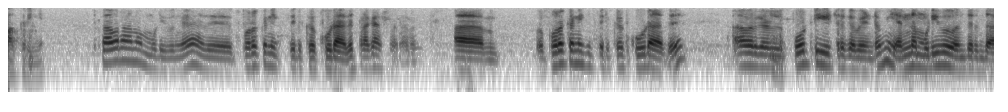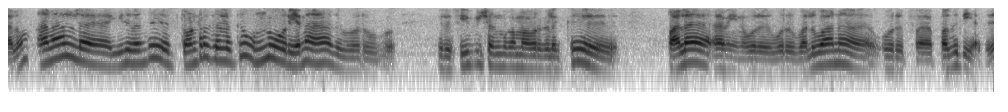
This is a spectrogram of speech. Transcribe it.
பாக்குறீங்க? தவறான முடிவுங்க. அது புறக்கணித்திருக்க கூடாது பிரகாஷ் புறக்கணித்திருக்க கூடாது அவர்கள் போட்டியிட்டு இருக்க வேண்டும். என்ன முடிவு வந்திருந்தாலும். ஆனால் இது வந்து தொண்டர்களுக்கு இன்னும் ஒரு ஏன்னா அது ஒரு திரு சி பி சண்முகம் அவர்களுக்கு பல ஐ மீன் ஒரு ஒரு வலுவான ஒரு பகுதி அது.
